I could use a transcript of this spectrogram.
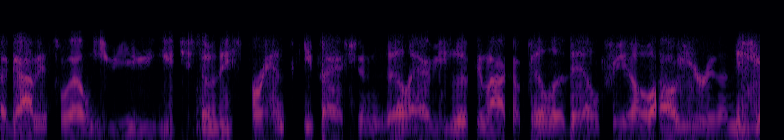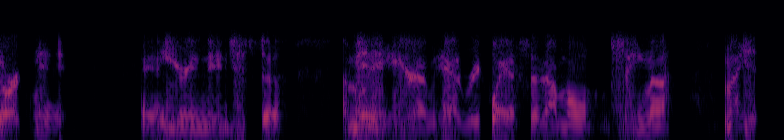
a goddess, well, you you get you some of these Paransky fashions. They'll have you looking like a Philadelphia lawyer in a New York minute. And here in, in just a a minute here, I've had a request that I'm gonna sing my my hit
